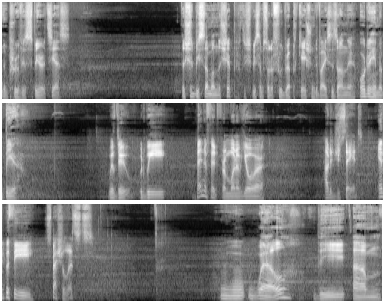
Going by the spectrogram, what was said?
improve his spirits, yes. There should be some on the ship. There should be some sort of food replication devices on there. Order him a beer. Will do. Would we benefit from one of your, how did you say it, empathy specialists? W- well, the um,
